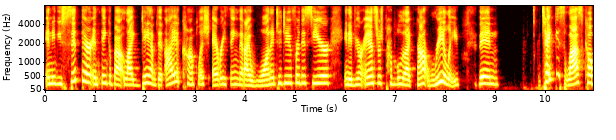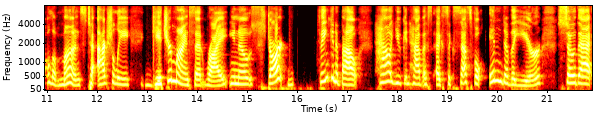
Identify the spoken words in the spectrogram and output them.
And if you sit there and think about, like, damn, did I accomplish everything that I wanted to do for this year? And if your answer is probably like, not really, then take these last couple of months to actually get your mindset right. You know, start thinking about how you can have a, a successful end of the year so that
